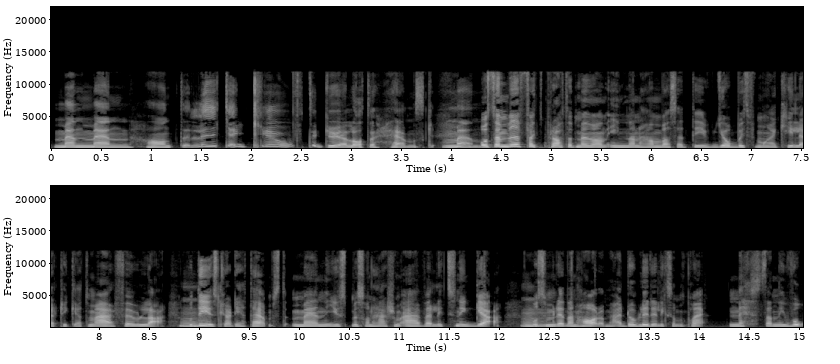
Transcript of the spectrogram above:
Men män har inte lika grovt. Gud, jag låter hemsk. Men. Och sen vi har faktiskt pratat med någon innan han var så att det är jobbigt för många killar tycker att de är fula. Och det är ju såklart jättehemskt. Men just med sådana här som är väldigt snygga och som redan har de här, då blir det liksom på nästa nivå.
